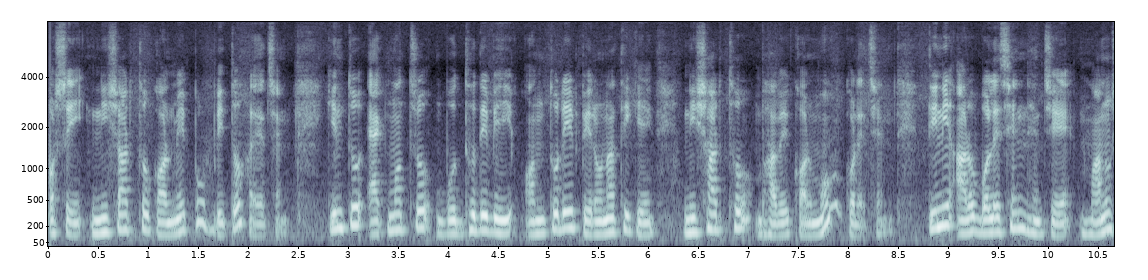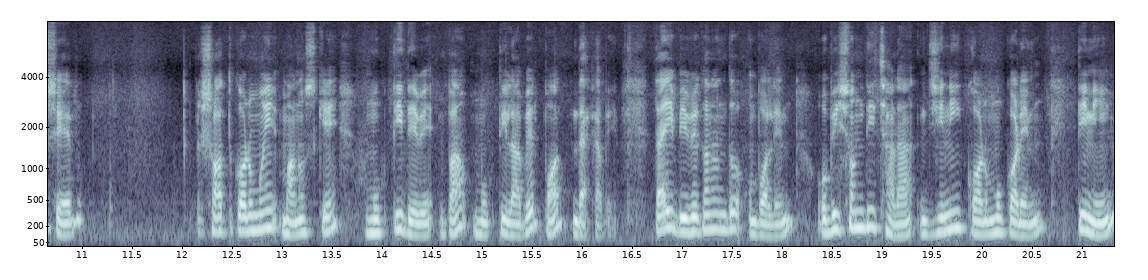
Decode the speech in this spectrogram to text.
বসেই নিঃস্বার্থ কর্মে প্রবৃত্ত হয়েছেন। কিন্তু একমাত্র বুদ্ধদেবী অন্তরের প্রেরণা থেকে নিঃস্বার্থভাবে কর্ম করেছেন। তিনি আরও বলেছেন যে, মানুষের সৎকর্মই মানুষকে মুক্তি দেবে বা মুক্তি লাভের পথ দেখাবে। তাই বিবেকানন্দ বলেন, অভিসন্ধি ছাড়া যিনি কর্ম করেন, তিনি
